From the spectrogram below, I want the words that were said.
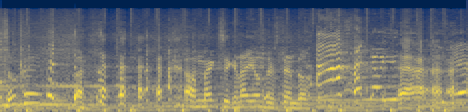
It's okay. I'm Mexican. I understand those. I know you. do. Yeah.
